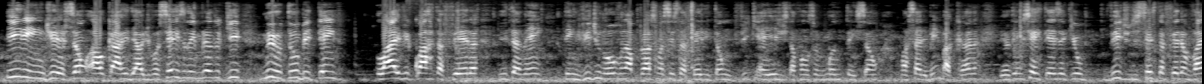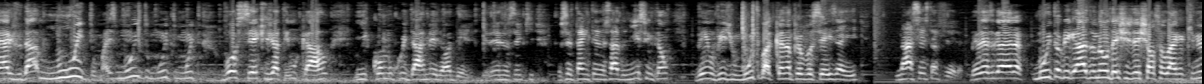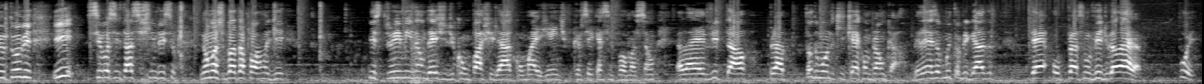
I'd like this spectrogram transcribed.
irem em direção ao carro ideal de vocês. Lembrando que no YouTube tem live quarta-feira e também tem vídeo novo na próxima sexta-feira. Então fiquem aí, a gente está falando sobre manutenção, uma série bem bacana. E eu tenho certeza que o vídeo de sexta-feira vai ajudar muito, mas muito, muito, muito você que já tem um carro e como cuidar melhor dele, beleza? Eu sei que você está interessado nisso, então vem um vídeo muito bacana para vocês aí na sexta-feira. Beleza, galera? Muito obrigado. Não deixe de deixar o seu like aqui no YouTube. E se você está assistindo isso numa plataforma de streaming, não deixe de compartilhar com mais gente, porque eu sei que essa informação ela é vital para todo mundo que quer comprar um carro. Beleza? Muito obrigado. Até o próximo vídeo, galera. Fui.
